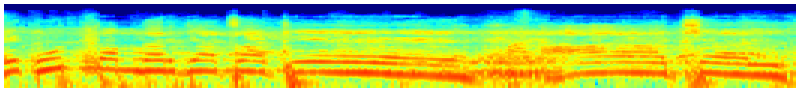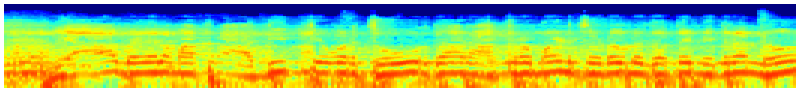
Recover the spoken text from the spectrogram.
एक उत्तम दर्जाचा खेळ. आचल. या वेळेला मात्र आदित्यवर जोरदार आक्रमण चढवलं जाते मित्रांनो.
